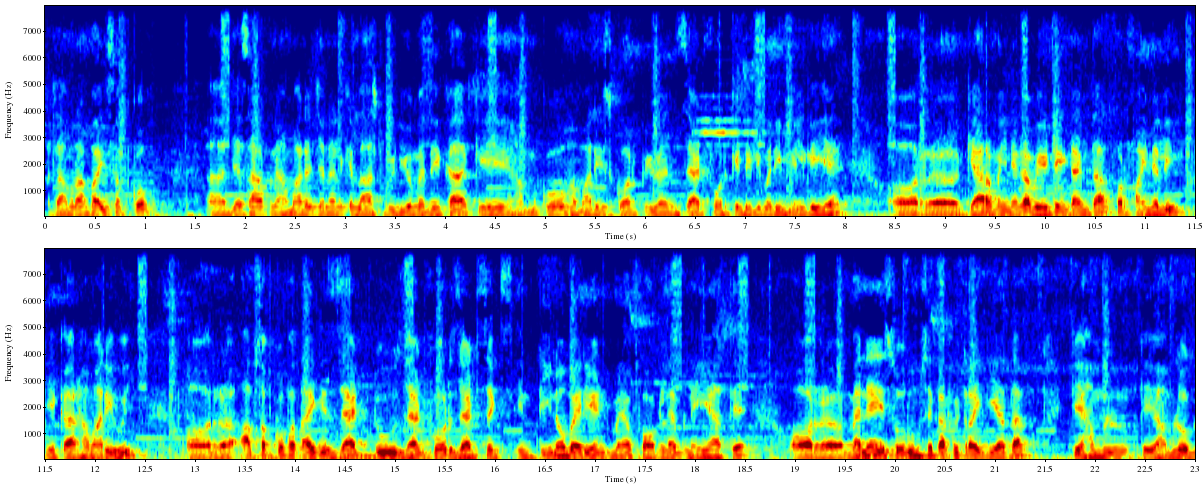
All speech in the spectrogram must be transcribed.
राम राम भाई सबको। जैसा आपने हमारे चैनल के लास्ट वीडियो में देखा कि हमको हमारी स्कॉर्पियो एन जेड फोर की डिलीवरी मिल गई है और 11 महीने का वेटिंग टाइम था और फाइनली ये कार हमारी हुई। और आप सबको पता है कि Z2, Z4, Z6 इन तीनों वेरिएंट में फॉग लैम्प नहीं आते। और मैंने शोरूम से काफ़ी ट्राई किया था। कि हम कि हम लोग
